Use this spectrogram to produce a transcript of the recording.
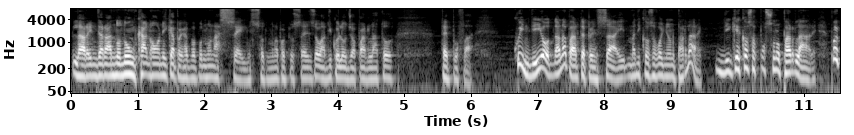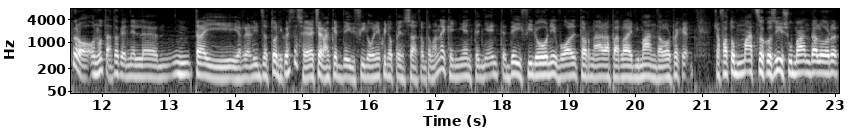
la renderanno non canonica perché proprio non ha senso, non ha proprio senso, ma di quello ho già parlato tempo fa. Quindi io da una parte pensai, ma di cosa vogliono parlare? Di che cosa possono parlare? Poi però ho notato che nel, tra i realizzatori di questa serie c'era anche Dave Filoni e quindi ho pensato, ma non è che niente, niente, Dave Filoni vuole tornare a parlare di Mandalore perché ci ha fatto un mazzo così su Mandalore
